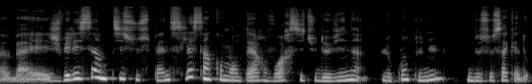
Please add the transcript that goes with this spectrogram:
euh, bah, je vais laisser un petit suspense, laisse un commentaire, voir si tu devines le contenu de ce sac à dos.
